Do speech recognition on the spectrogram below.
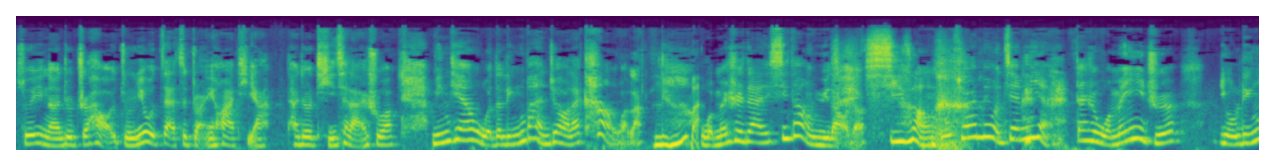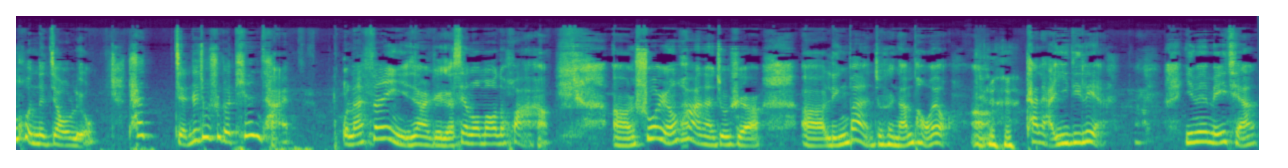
所以呢，就只好就又再次转移话题啊。他就提起来说，明天我的灵伴就要来看我了。灵伴我们是在西藏遇到的，西藏嗯，我虽然没有见面，但是我们一直有灵魂的交流。他简直就是个天才。我来翻译一下这个暹罗猫的话哈，呃，说人话呢就是，呃，灵伴就是男朋友啊、他俩异地恋，因为没钱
